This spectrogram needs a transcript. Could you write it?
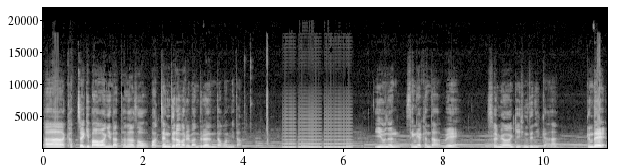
아, 갑자기 마왕이 나타나서 막장 드라마를 만들어야 된다고 합니다. 이유는 생략한다. 왜? 설명하기 힘드니까. 근데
